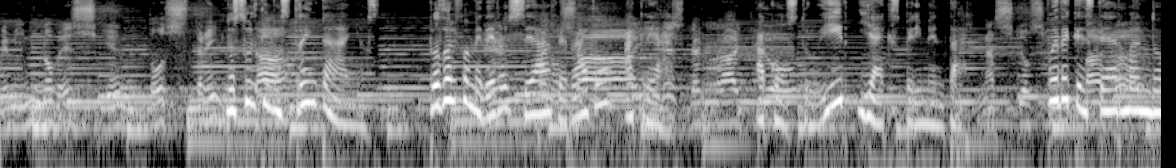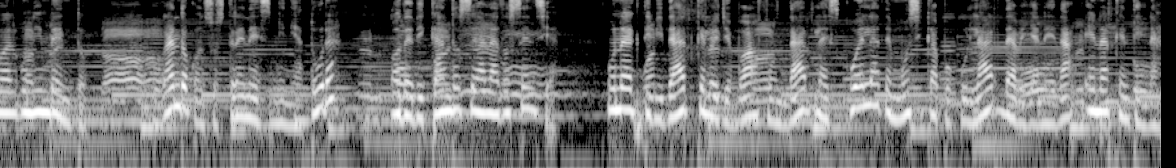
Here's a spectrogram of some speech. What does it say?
de 1930. Los últimos 30 años, Rodolfo Mederos se ha aferrado a crear, a construir y a experimentar. Puede que esté armando algún invento, jugando con sus trenes miniatura o dedicándose a la docencia una actividad que lo llevó a fundar la Escuela de Música Popular de Avellaneda en Argentina.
